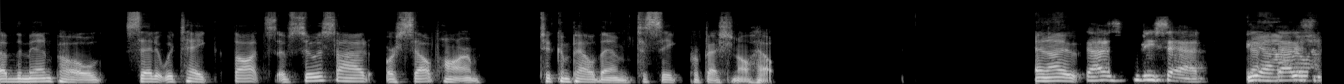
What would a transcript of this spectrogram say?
of the men polled said it would take thoughts of suicide or self harm to compel them to seek professional help. And I that is pretty sad. That, yeah, that really, is,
